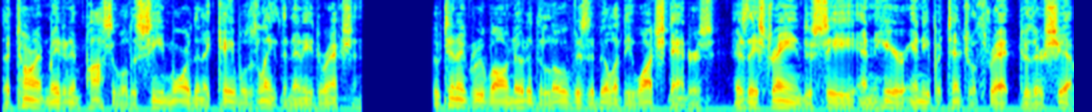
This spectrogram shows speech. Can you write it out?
The torrent made it impossible to see more than a cable's length in any direction. Lieutenant Gruball noted the low visibility watchstanders as they strained to see and hear any potential threat to their ship.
